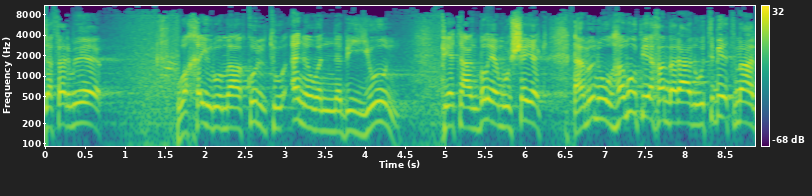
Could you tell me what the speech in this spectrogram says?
دەفەرموێ وخير ما قلت أنا والنبيون پێتان بڵێم وشەیەک ئەمن و هەموو پێخەمبەران وتبێتمان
